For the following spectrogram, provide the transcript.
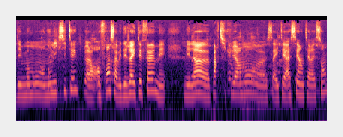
des moments en non-mixité. Alors en France, ça avait déjà été fait, mais, mais là, euh, particulièrement, euh, ça a été assez intéressant.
